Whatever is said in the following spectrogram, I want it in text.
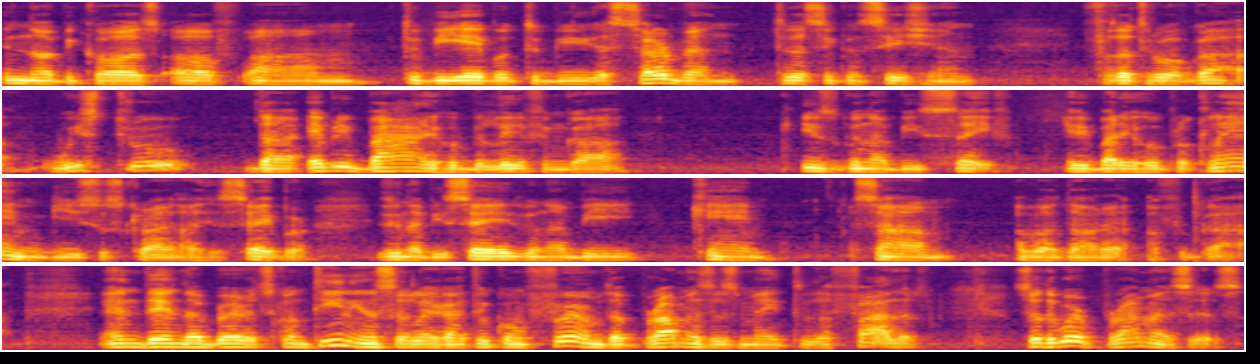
you know, because of um, to be able to be a servant to the circumcision for the truth of God. It's true that everybody who believes in God is gonna be saved. Everybody who proclaims Jesus Christ as his Savior is gonna be saved, gonna become son of a daughter of God. And then the verse continues so like I to confirm the promises made to the fathers. So there were promises,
